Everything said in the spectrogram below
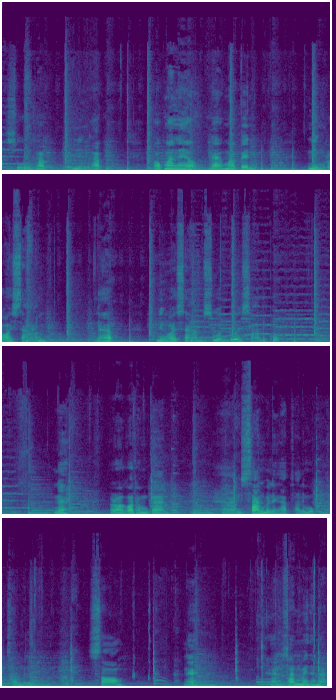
0 ครับ เหลือ 1 ครับ ออกมาแล้วได้ออกมาเป็น 103 นะครับ 103 ส่วนด้วย 36 นะ เราก็ทำการหารสั้นไปเลยครับ 36 หารสั้นไปเลย 2 นะ หารสั้นไม่ถนัด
